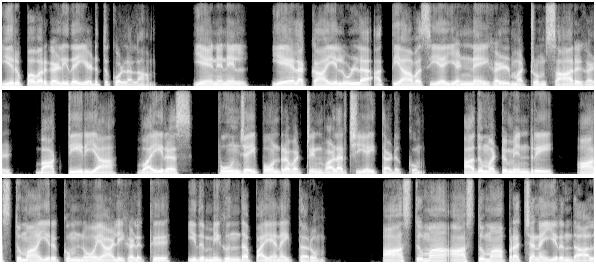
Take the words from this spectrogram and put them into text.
இருப்பவர்கள் இதை எடுத்துக்கொள்ளலாம். ஏனெனில் ஏலக்காயில் உள்ள அத்தியாவசிய எண்ணெய்கள் மற்றும் சாறுகள் பாக்டீரியா வைரஸ் பூஞ்சை போன்றவற்றின் வளர்ச்சியை தடுக்கும். அது மட்டுமின்றி ஆஸ்துமா இருக்கும் நோயாளிகளுக்கு இது மிகுந்த பயனைத் தரும். ஆஸ்துமா ஆஸ்துமா பிரச்சனை இருந்தால்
